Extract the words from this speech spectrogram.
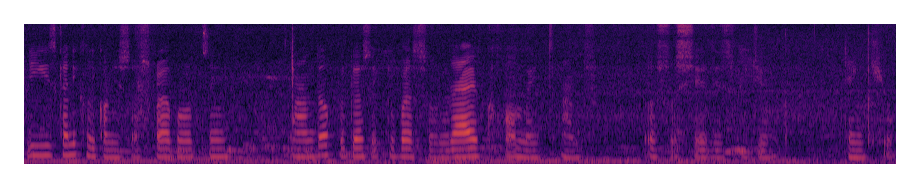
please can you click on the subscribe button and don't forget to give us a like, comment and also share this video. Thank you.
